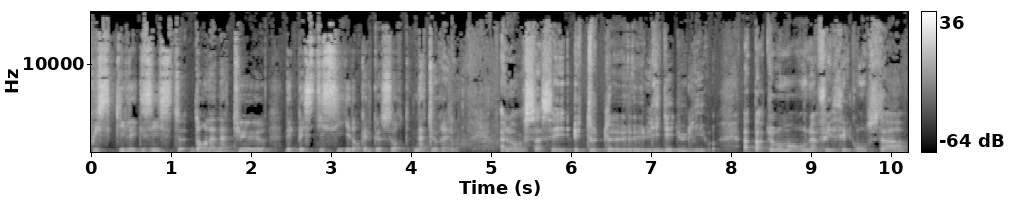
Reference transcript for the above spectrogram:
puisqu'il existe dans la nature des pesticides en quelque sorte naturels. Alors ça, c'est toute l'idée du livre. À partir du moment où on a fait ces constats,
